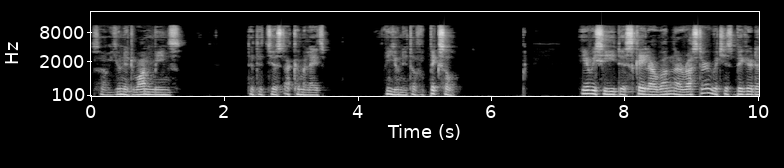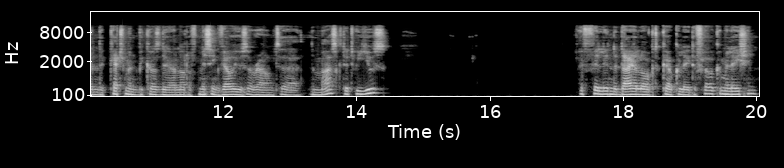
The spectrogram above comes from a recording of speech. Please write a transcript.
So unit 1 means that it just accumulates a unit of a pixel. Here we see the scalar 1 uh, raster, which is bigger than the catchment because there are a lot of missing values around uh, the mask that we use. I fill in the dialog to calculate the flow accumulation.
